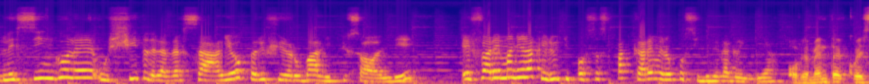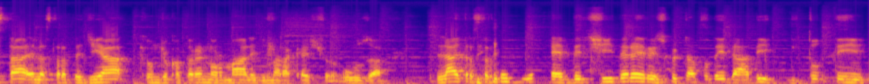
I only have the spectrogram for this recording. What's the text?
le singole uscite dell'avversario per riuscire a rubargli più soldi e fare in maniera che lui ti possa spaccare meno possibile la griglia. Ovviamente questa è la strategia che un giocatore normale di Marrakesh usa L'altra strategia è decidere il risultato dei dadi di, tutti,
